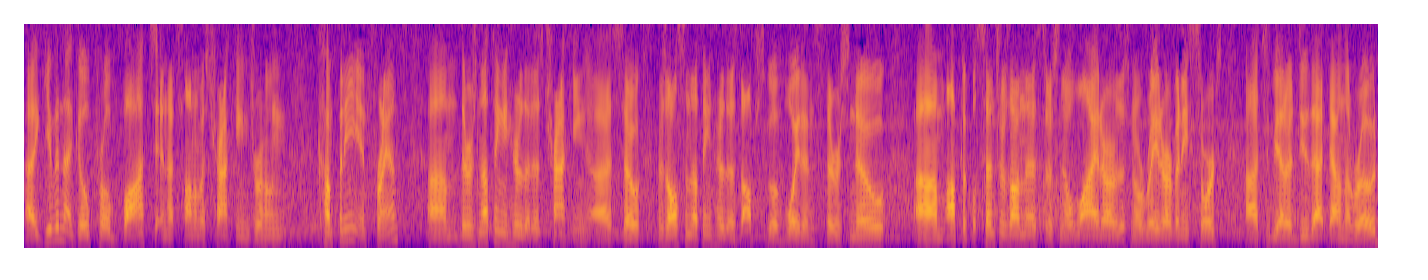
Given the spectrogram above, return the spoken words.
Uh, given that GoPro bought an autonomous tracking drone company in France, um, there's nothing in here that is tracking. Uh, so there's also nothing here that is obstacle avoidance. There's no um, optical sensors on this, there's no LiDAR, there's no radar of any sort uh, to be able to do that down the road.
